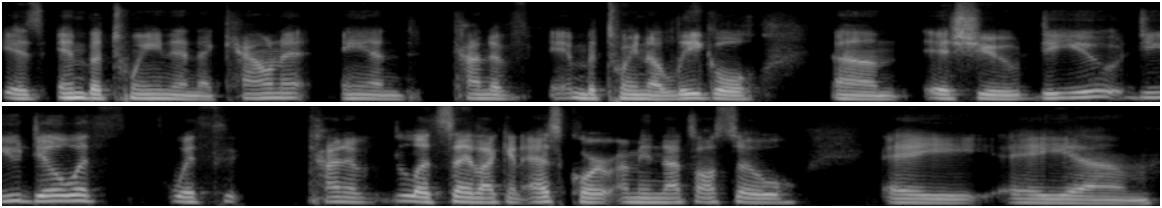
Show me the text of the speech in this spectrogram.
is in between an accountant and kind of in between a legal um, issue. Do you do you deal with with kind of let's say like an S corp? I mean, that's also a a um,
